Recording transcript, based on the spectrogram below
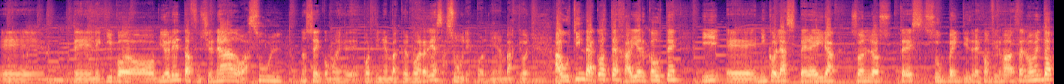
eh, del equipo violeta, fusionado, azul, no sé cómo es de Sporting en básquetbol, porque en realidad es azul Sporting en básquetbol. Agustín da Costa, Javier Couste y eh, Nicolás Pereira son los tres sub-23 confirmados hasta el momento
